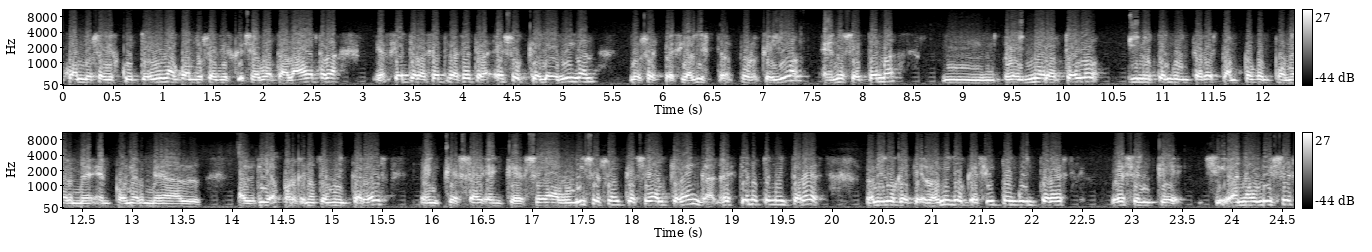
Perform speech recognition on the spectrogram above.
cuándo se discute una, cuándo se, se vota la otra, etcétera, etcétera, etcétera. Eso que le digan los especialistas, porque yo en ese tema mm, lo ignoro todo y no tengo interés tampoco en ponerme en ponerme al, al día porque no tengo interés en que sea, en que sea Ulises o en que sea el que venga. Es que no tengo interés. Lo único que lo único que sí tengo interés es en que si gana Ulises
